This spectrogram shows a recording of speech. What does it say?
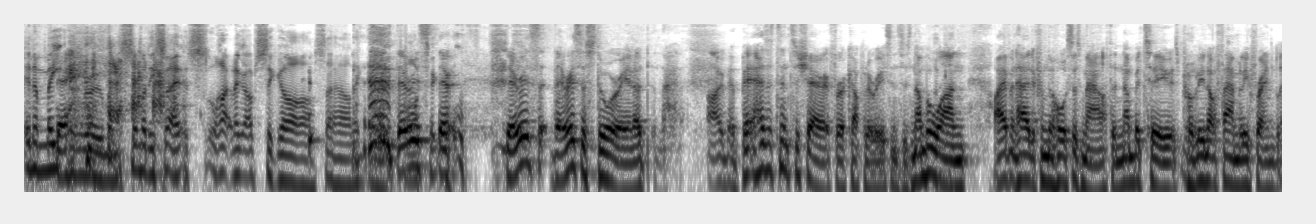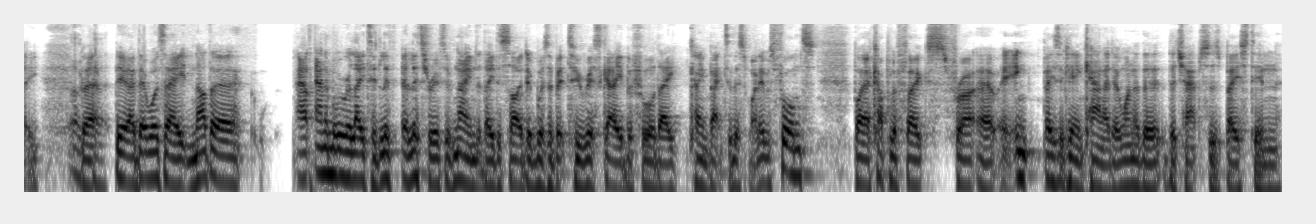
in a meeting there, room and somebody say it's lighting up cigars. So there is there, there is there is a story, and I, am a bit hesitant to share it for a couple of reasons. Is number one, I haven't heard it from the horse's mouth, and number two, it's probably not family friendly. Okay. But you know, there was a, another animal related alliterative name that they decided was a bit too risque before they came back to this one. It was formed by a couple of folks from uh, in, basically in Canada. One of the the chaps is based in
